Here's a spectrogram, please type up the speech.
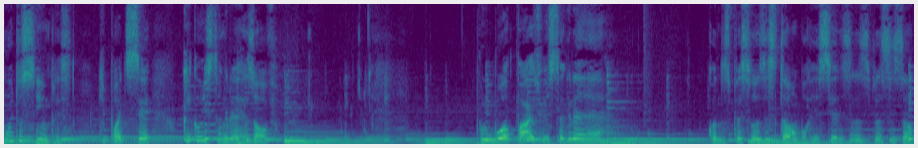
muito simples, que pode ser o que, que o Instagram resolve. Por boa parte, o Instagram é quando as pessoas estão aborrecidas, as pessoas estão,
